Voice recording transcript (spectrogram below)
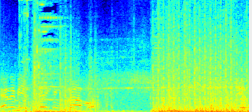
Enemy is taking Bravo. We have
